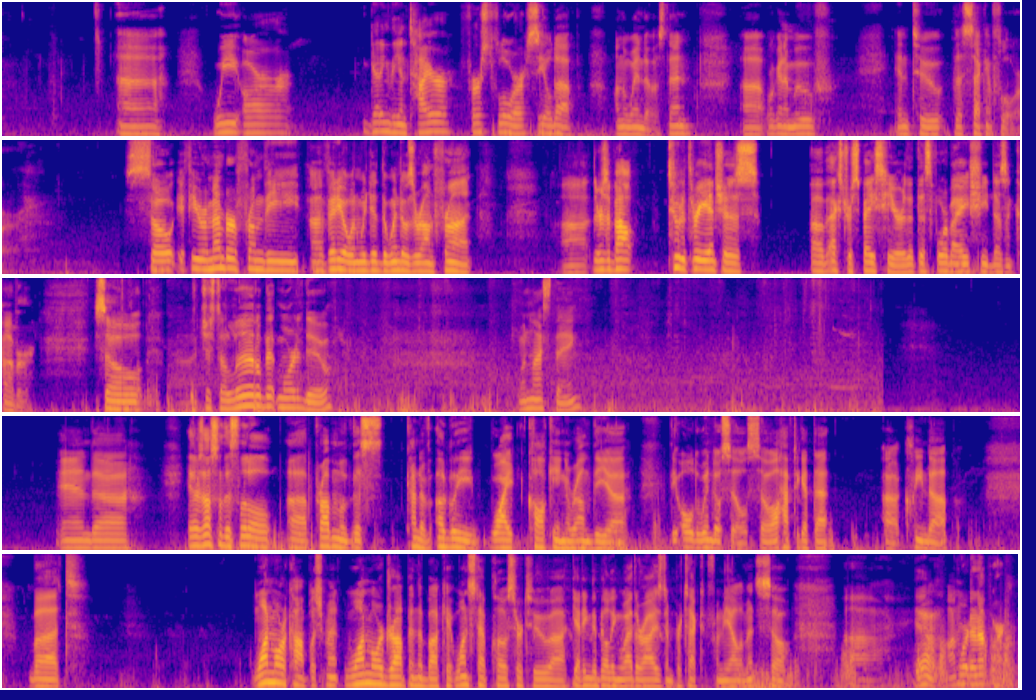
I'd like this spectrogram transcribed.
uh, we are getting the entire first floor sealed up on the windows. Then uh, we're going to move into the second floor. So if you remember from the uh, video when we did the windows around front, uh, there's about two to three inches of extra space here that this four by eight sheet doesn't cover. So uh, just a little bit more to do. One last thing. And uh, yeah, there's also this little uh, problem of this kind of ugly white caulking around the uh, the old windowsills. So I'll have to get that uh, cleaned up. But one more accomplishment, one more drop in the bucket, one step closer to uh, getting the building weatherized and protected from the elements. So, uh, yeah, onward and upward.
